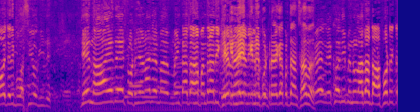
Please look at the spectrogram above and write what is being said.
ਬਹੁਤ ਜ਼ਿਆਦਾ ਬਵਾਸੀ ਹੋ ਗਈ ਜੇ। ਜੇ ਨਾ ਇਹਦੇ ਟੁੱਟ ਜਾਣਾ ਜੇ ਮ- ਮਿੰਟਾਂ 10-15 ਦੀ ਖੇਡ ਰਹਿ ਕਿੰਨੇ ਜਾਣੀ ਕਿੰਨੇ ਫੁੱਟ ਰਹਿ ਗਿਆ ਪ੍ਰਧਾਨ ਸਾਹਿਬ? ਇਹ ਵੇਖੋ ਜੀ ਮੈਨੂੰ ਲੱਗਦਾ 10 ਫੁੱਟ 'ਚ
